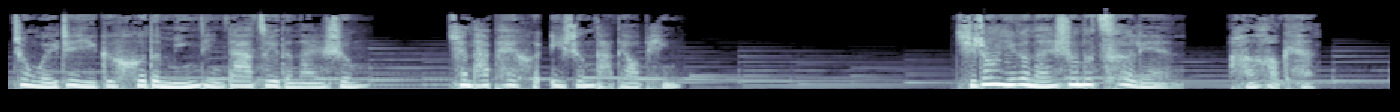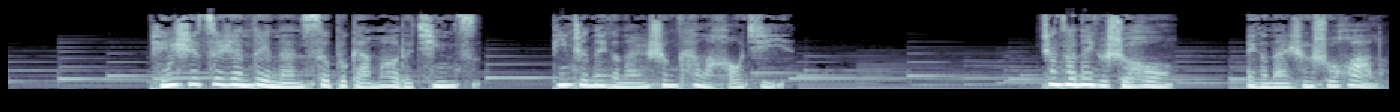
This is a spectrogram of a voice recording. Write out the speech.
正围着一个喝得酩酊大醉的男生，劝他配合医生打吊瓶。其中一个男生的侧脸很好看。平时自认对男色不感冒的青子，盯着那个男生看了好几眼。正在那个时候，那个男生说话了。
